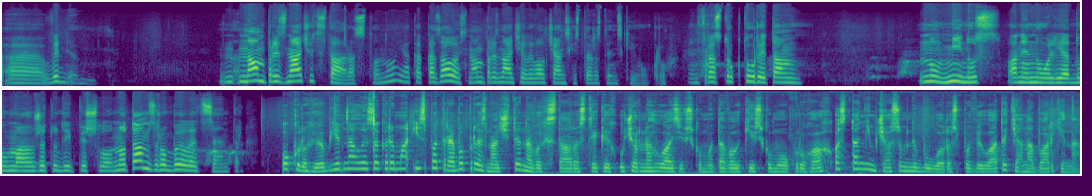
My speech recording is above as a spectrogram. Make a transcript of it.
е, нам призначать старосту. Ну, як оказалось, нам призначили Волчанський старостинський округ. Інфраструктури там ну, мінус, а не ноль, я думаю, вже туди пішло. Ну там зробили центр. Округи об'єднали, зокрема, із потреби призначити нових старост, яких у Чорноглазівському та Валківському округах останнім часом не було, розповіла Тетяна Бардіна.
